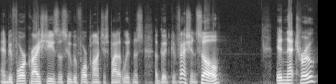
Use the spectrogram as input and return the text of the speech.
And before Christ Jesus, who before Pontius Pilate witnessed a good confession. So, isn't that true?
